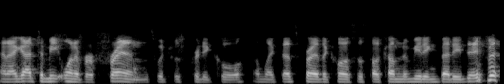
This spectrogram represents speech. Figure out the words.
and I got to meet one of her friends, which was pretty cool. I'm like, that's probably the closest I'll come to meeting Betty Davis.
